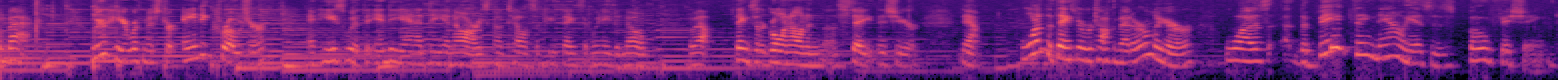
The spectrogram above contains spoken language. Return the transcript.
Welcome back. We're here with Mr. Andy Crozier, and he's with the Indiana DNR. He's going to tell us a few things that we need to know about things that are going on in the state this year. Now, one of the things we were talking about earlier was the big thing now is is bow fishing.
